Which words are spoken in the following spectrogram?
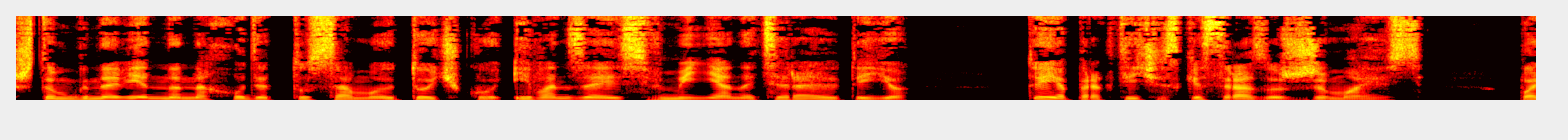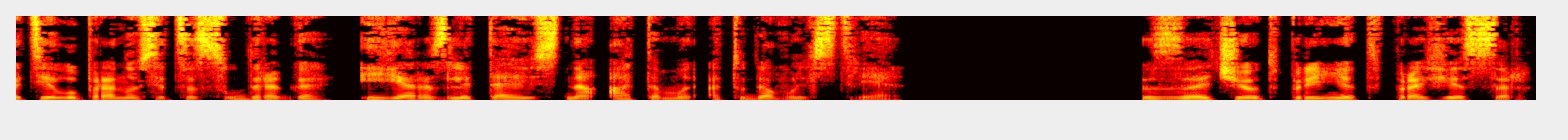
что мгновенно находят ту самую точку и, вонзаясь в меня, натирают ее, то я практически сразу сжимаюсь. По телу проносится судорога, и я разлетаюсь на атомы от удовольствия. «Зачет принят, профессор?»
